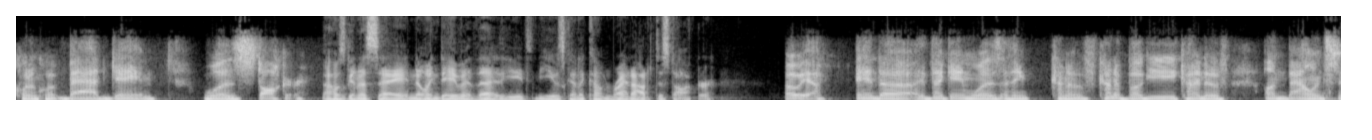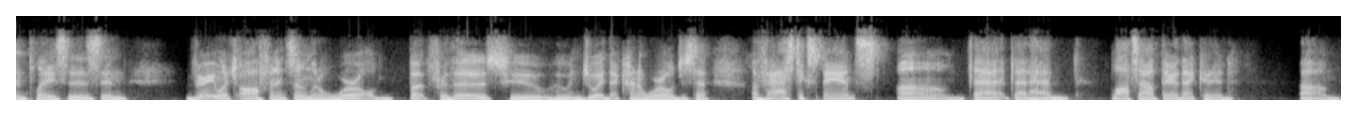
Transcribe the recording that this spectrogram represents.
quote unquote bad game was Stalker. I was gonna say, knowing David, that he he was gonna come right out to Stalker. Oh yeah, and uh, that game was I think kind of kind of buggy, kind of unbalanced in places, and very much off in its own little world. But for those who who enjoyed that kind of world, just a, a vast expanse um, that that had lots out there that could um,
